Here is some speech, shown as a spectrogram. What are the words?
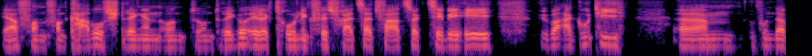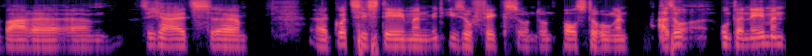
ja, von, von Kabelsträngen und, und Regoelektronik fürs Freizeitfahrzeug, CBE, über Aguti, ähm, wunderbare ähm, Sicherheits, äh, äh, Gurtsystemen mit Isofix und, und Polsterungen. Also Unternehmen,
